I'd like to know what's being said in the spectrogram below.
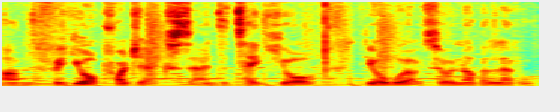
um, for your projects and to take your, your work to another level.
